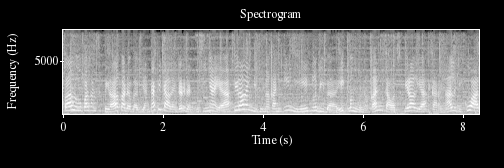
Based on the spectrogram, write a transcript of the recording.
Lalu pasang spiral pada bagian kaki kalender dan isinya ya. Spiral yang digunakan ini lebih baik menggunakan kawat spiral ya karena lebih kuat.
